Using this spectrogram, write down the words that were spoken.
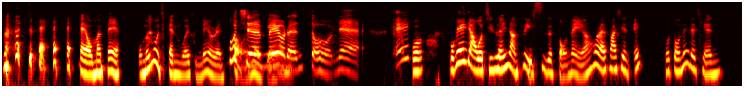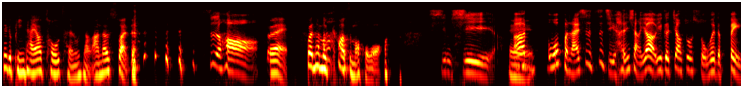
对，我们没有，我们目前为止没有人，目前没有人抖内。哎，我我跟你讲，我其实很想自己试着抖内，然后后来发现，哎，我抖内的钱那个平台要抽成，我想啊，那算了。是哈，对，不然他们靠什么活？啊、是不是、欸、啊？我本来是自己很想要一个叫做所谓的被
